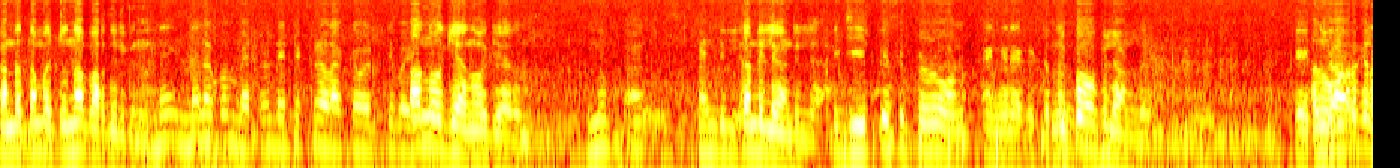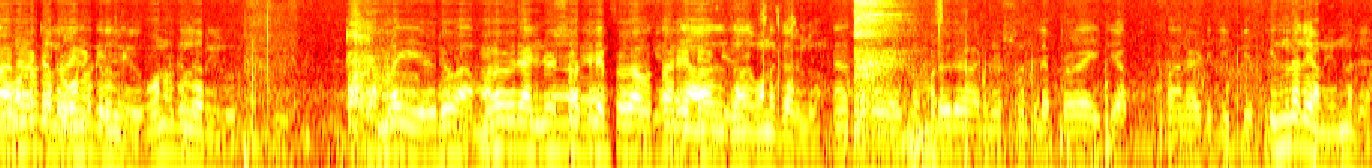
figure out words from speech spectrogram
കണ്ടെത്താൻ പറ്റുമെന്നാണ് പറഞ്ഞിരിക്കുന്നത്. ഇന്നലെ ഇപ്പൊ മെറ്റൽ ഡിറ്റക്ടർ അടക്കം വരുത്തി അത് നോക്കിയാ നോക്കിയായിരുന്നു. കണ്ടില്ല. കണ്ടില്ല കണ്ടില്ല. ജി പി എസ് ഇപ്പോഴും എങ്ങനെയാ കിട്ടുന്നത്? ഇപ്പോൾ ഓഫിലാണല്ലോ? അത് ഓണർക്കല്ല ഓണർക്കല്ല ഓണർക്കല്ല ഓണർക്കല്ല അറിയുള്ളൂ. നമ്മളെ ഒരു നമ്മളെ ഒരു അന്വേഷണത്തിൽ എപ്പോഴും അവസാനമായിട്ട് നമ്മുടെ ഒരു അന്വേഷണത്തിൽ എപ്പോഴായിട്ട് അവസാനമായിട്ട് ജി പി എസ് ഇന്നലെയാണ് ഇന്നലെ.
